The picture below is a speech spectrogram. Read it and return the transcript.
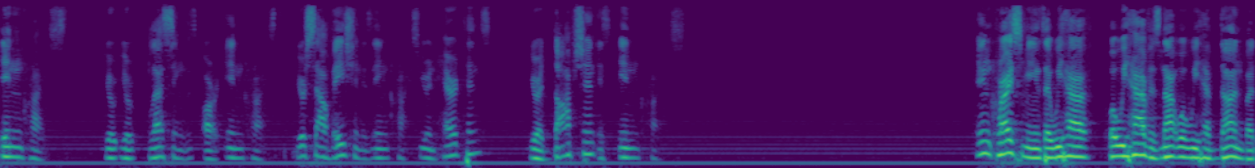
in Christ. Your, your blessings are in Christ. Your salvation is in Christ. Your inheritance, your adoption is in Christ. in Christ means that we have, what we have is not what we have done, but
